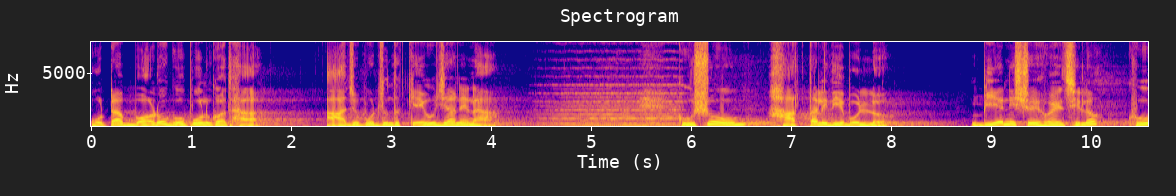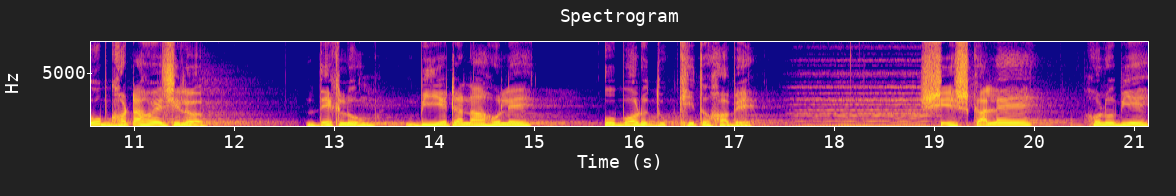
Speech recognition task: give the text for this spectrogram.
ওটা বড় গোপন কথা। আজও পর্যন্ত কেউ জানে না। কুসুম হাততালি দিয়ে বলল, বিয়ে নিশ্চয়ই হয়েছিল, খুব ঘটা হয়েছিল। দেখলুম, বিয়েটা না হলে ও বড় দুঃখিত হবে। শেষকালে হলো বিয়ে।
